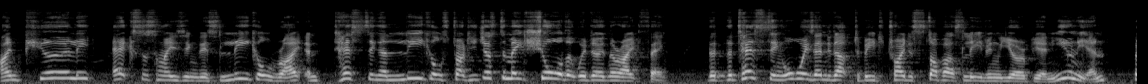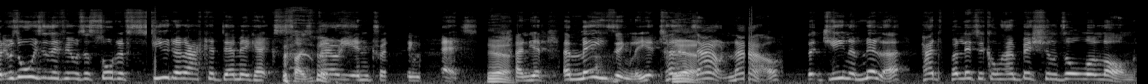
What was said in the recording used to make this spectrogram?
I'm purely exercising this legal right and testing a legal structure just to make sure that we're doing the right thing. The, the testing always ended up to be to try to stop us leaving the European Union, but it was always as if it was a sort of pseudo academic exercise, very interesting test. Yeah. And yet, amazingly, it turns yeah. out now that Gina Miller had political ambitions all along.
